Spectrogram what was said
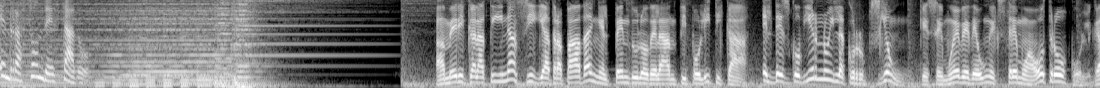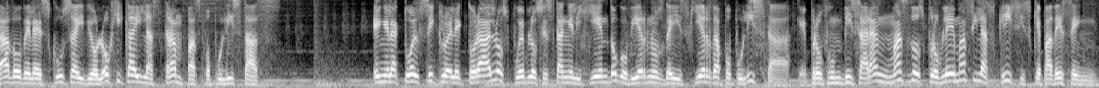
En Razón de Estado América Latina sigue atrapada en el péndulo de la antipolítica, el desgobierno y la corrupción, que se mueve de un extremo a otro, colgado de la excusa ideológica y las trampas populistas. En el actual ciclo electoral, los pueblos están eligiendo gobiernos de izquierda populista que profundizarán más los problemas y las crisis que padecen.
